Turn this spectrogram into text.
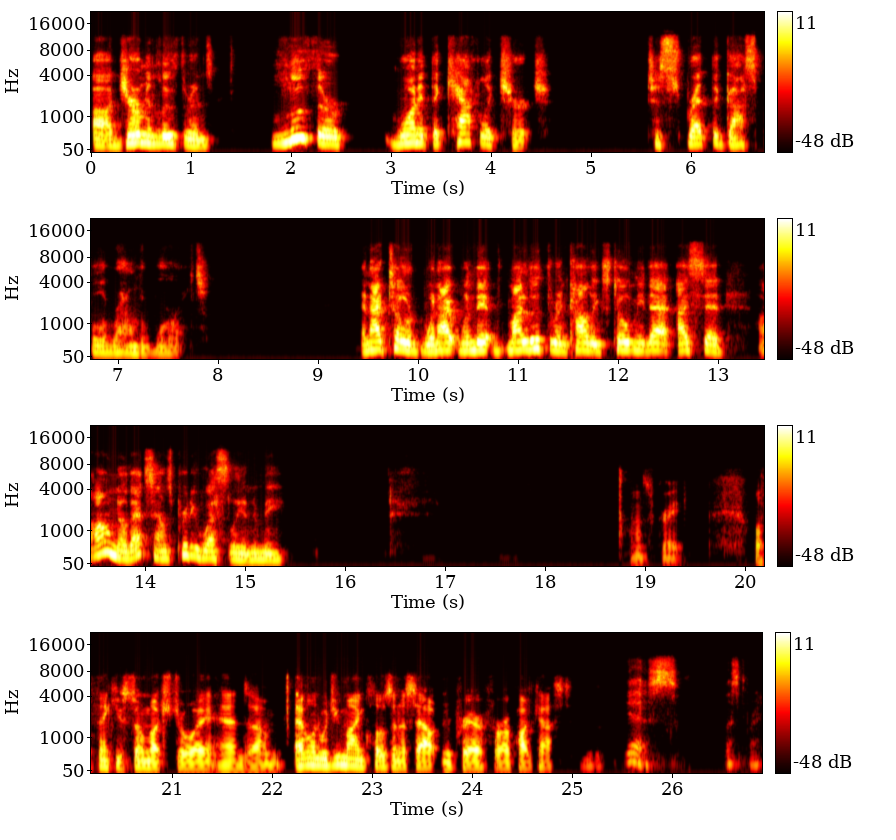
uh, German Lutherans. Luther wanted the Catholic Church to spread the gospel around the world. And I told when I when they, my Lutheran colleagues told me that, I said, I don't know, that sounds pretty Wesleyan to me. That's great. Well, thank you so much, Joy. And um, Evelyn, would you mind closing us out in prayer for our podcast? Yes, let's pray.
